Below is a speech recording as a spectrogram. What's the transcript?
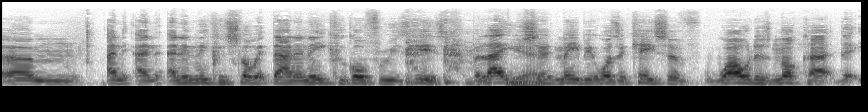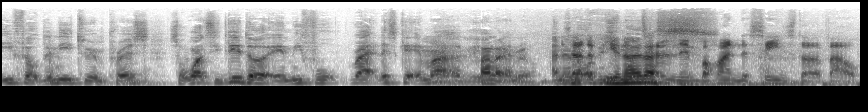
Um, and, and and then he could slow it down and he could go through his gears. But like you Yeah. said, maybe it was a case of Wilder's knockout that he felt the need to impress. So once he did hurt him, he thought, right, let's get him out of it. highlight and, reel. And Is that the people You know, telling that's- him behind the scenes though about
